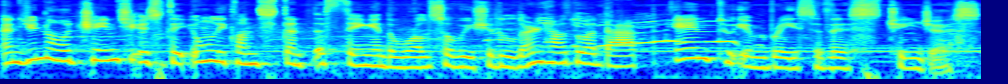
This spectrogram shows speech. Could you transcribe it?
And you know, change is the only constant thing in the world, so we should learn how to adapt and to embrace these changes.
